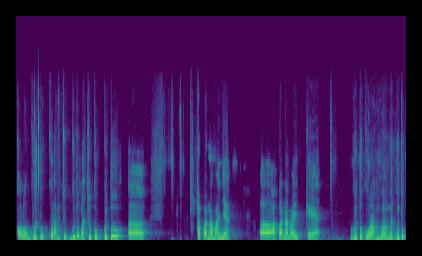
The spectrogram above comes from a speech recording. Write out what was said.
kalau gue tuh kurang cukup gue tuh nggak cukup. Gue tuh uh, apa namanya uh, apa namanya kayak gue tuh kurang banget. Gue tuh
